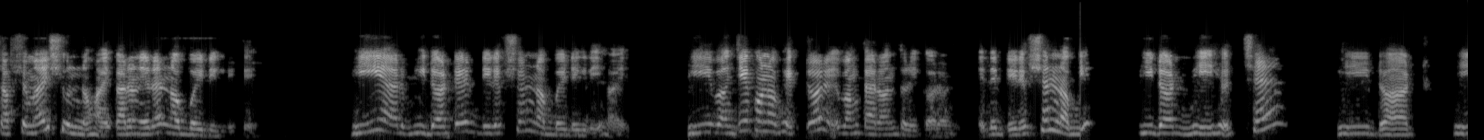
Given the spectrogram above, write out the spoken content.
সবসময় শূন্য হয়, কারণ এরা নব্বই ডিগ্রিতে। ভি আর ভি ডটের ডিরেকশন নব্বই ডিগ্রি হয়। ভি এবং যে কোনো ভেক্টর এবং তার অন্তরীকরণ, এদের ডিরেকশন নব্বই। ভি ডট ভি হচ্ছে V dot V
